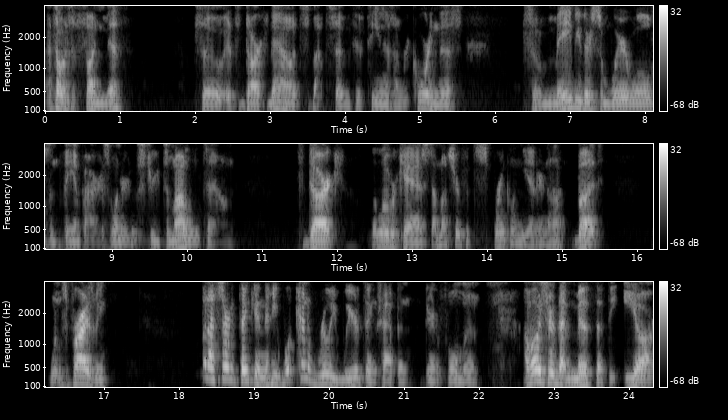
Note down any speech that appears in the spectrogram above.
That's always a fun myth. So it's dark now. It's about 7.15 as i'm recording this. So maybe there's some werewolves and vampires wandering the streets of my little town. It's dark a little overcast. I'm not sure if it's sprinkling yet or not but wouldn't surprise me. But I started thinking, hey, what kind of really weird things happen during a full moon? I've always heard that myth that the ER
